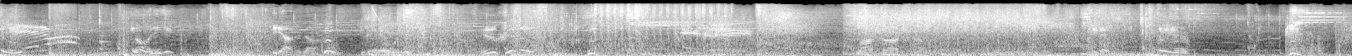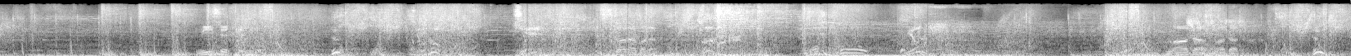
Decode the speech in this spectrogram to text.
て。やろ何？やるな。レオン行くぞまたあった。見せて。みろさらばだまだまだだ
